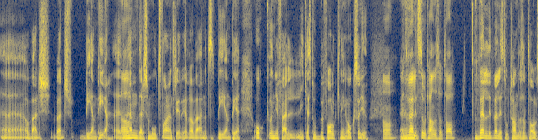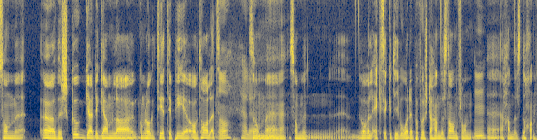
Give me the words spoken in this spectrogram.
eh, av världs, världs BNP. Eh, Ja. Länder som motsvarar en tredjedel av världens BNP och ungefär lika stor befolkning också ju. Ja, ett Eh. väldigt stort handelsavtal. Väldigt, väldigt stort handelsavtal som eh, överskuggar det gamla, kommer du ihåg TTP-avtalet? Ja. Som, eh, som, eh, det var väl exekutiv order på första handelsdagen från Mm. eh, handelsdagen,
